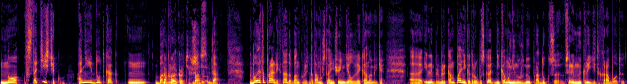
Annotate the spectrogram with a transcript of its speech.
Но в статистику они идут как банкрот. Банк... Да. Но это правильно, их надо банкротить, потому что они ничего не делают для экономики. Э, или, например, компании, которые выпускают никому не нужную продукцию, все время на кредитах работают,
